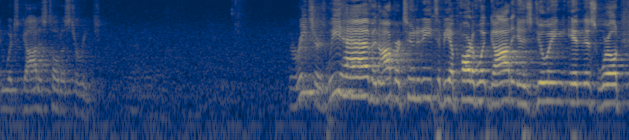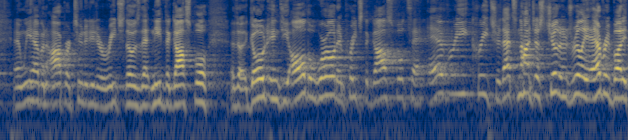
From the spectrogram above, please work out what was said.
in which God has told us to reach. The reachers, we have an opportunity to be a part of what God is doing in this world, and we have an opportunity to reach those that need the gospel. Go into all the world and preach the gospel to every creature. That's not just children, it's really everybody.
